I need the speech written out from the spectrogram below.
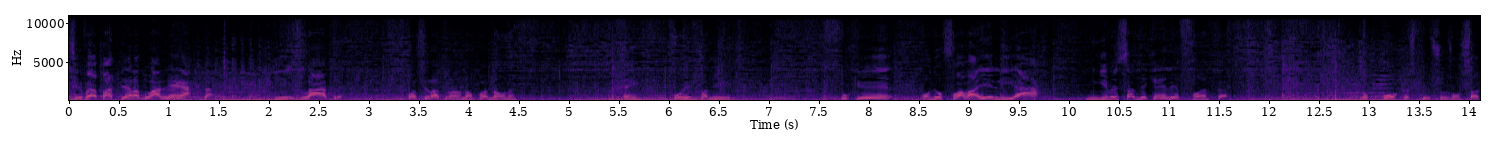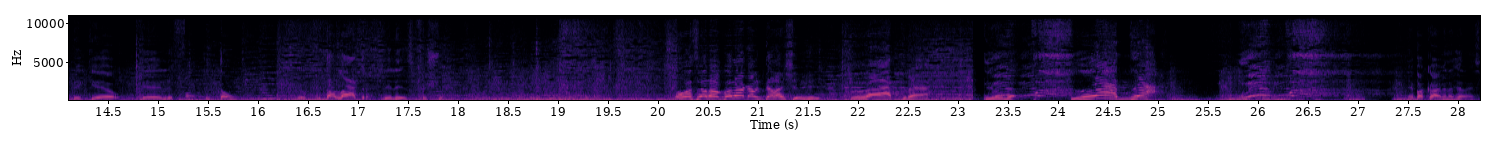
Você vai pra tela do alerta, que ladra. Posso ser ladrona? Não, não, né? Hein? Corrige pra mim. Porque quando eu falar Eliar, ninguém vai saber que é elefanta. Ou poucas pessoas vão saber que é, que é elefante. Então, eu tá ladra. Beleza, fechou. Ô Marcelo, coloca na tela cheia aí. Ladra. Ladra! Vem pra cá, Minas Gerais.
